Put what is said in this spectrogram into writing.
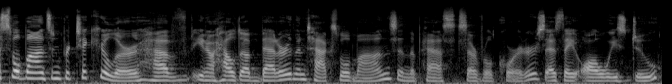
municipal bonds, in particular, have you know held up better than taxable bonds in the past several quarters, as they always do,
